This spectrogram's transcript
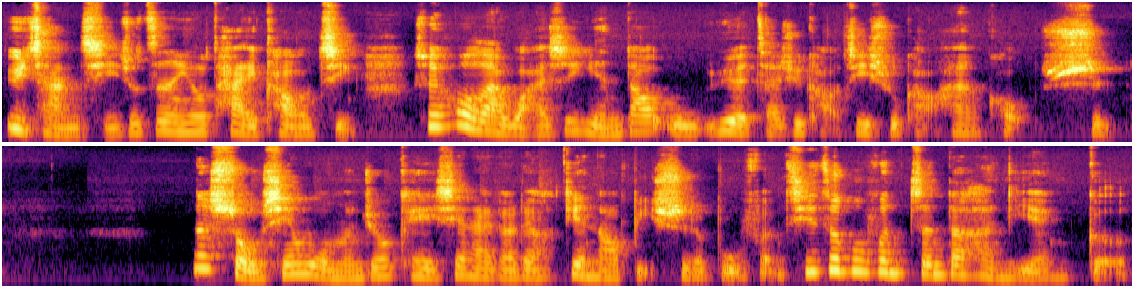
预产期就真的又太靠近，所以后来我还是延到五月才去考技术考和口试。那首先我们就可以先来聊聊电脑笔试的部分。其实这部分真的很严格，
